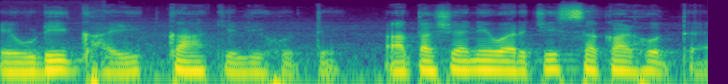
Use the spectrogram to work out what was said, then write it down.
एवढी घाई का केली होती? आता शनिवारची सकाळ होते.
